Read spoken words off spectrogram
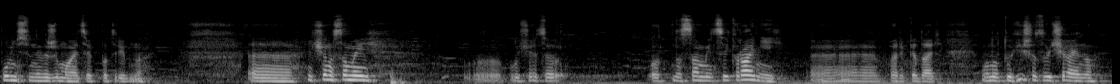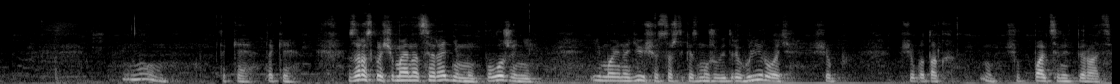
повністю не вижимається як потрібно. Е, якщо на самий, е, получається, от на самий цей крайній е, перекидати, воно тугіше, звичайно. Ну, таке, таке. Зараз, коротше, маю на середньому положенні і маю надію, що все ж таки зможу відрегулювати, щоб, щоб отак, ну, щоб пальці не впиратися.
